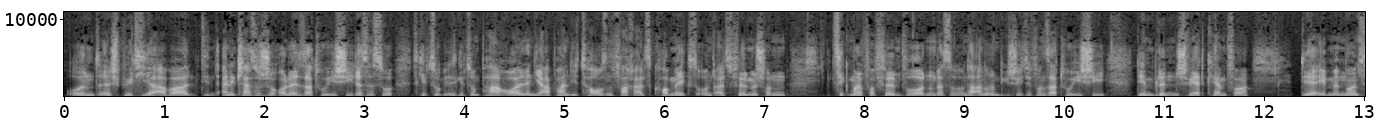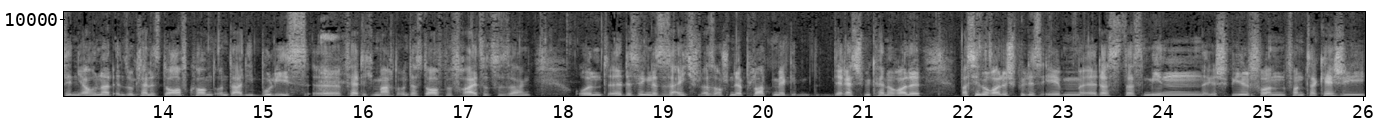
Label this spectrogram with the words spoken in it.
Und äh, spielt hier aber die, eine klassische Rolle. Satoishi, das ist so, es gibt so, es gibt so ein paar Rollen in Japan, die tausendfach als Comics und als Filme schon zigmal verfilmt wurden. Und das ist unter anderem die Geschichte von Satoishi, dem blinden Schwertkämpfer, der eben im 19. Jahrhundert in so ein kleines Dorf kommt und da die Bullies äh, fertig macht und das Dorf befreit sozusagen. Und äh, deswegen, das ist eigentlich, das ist auch schon der Plot, mehr, der Rest spielt keine Rolle. Was hier eine Rolle spielt, ist eben äh, das, das Minenspiel von, von Takeshi,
